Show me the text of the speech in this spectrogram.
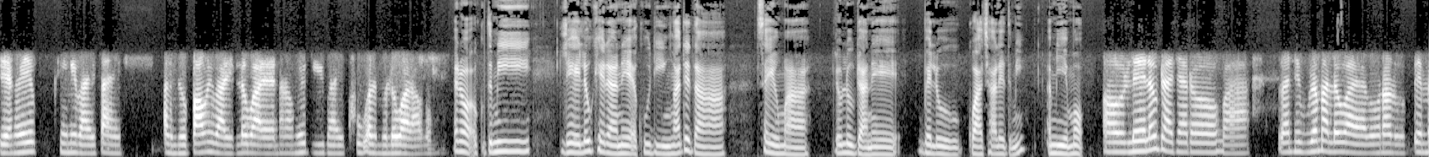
ကျငယ်ခင်းတွေပါစိုက်အဲ့လိုမျိုးပေါင်းတွေပါလောက်ရတယ်နောက်တော့ငွေတီးပါခူအဲ့လိုမျိုးလောက်ရတာပေါ့အဲ့တော့အခုသမီးလေလုတ်ခဲ့တာနဲ့အခုဒီငါတက်တာစက်ရုံမှာလှုပ်လှုပ်တာနဲ့ဘယ်လိုကြွာချလဲသမီးအမြင်မော့အော်လေလောက်တာကြတော့ဟာသူကနေဘူးထဲမှာလောက်ရတယ်ပေါ့နော်လို့ပင်မ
